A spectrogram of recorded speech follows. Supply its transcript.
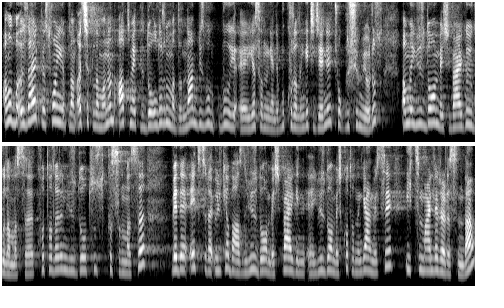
Ama bu özellikle son yapılan açıklamanın alt metni doldurulmadığından biz bu, bu e, yasanın yani bu kuralın geçeceğini çok düşünmüyoruz. Ama %15 vergi uygulaması, kotaların %30 kısılması ve de ekstra ülke bazlı %15 verginin e, %15 kotanın gelmesi ihtimaller arasında.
